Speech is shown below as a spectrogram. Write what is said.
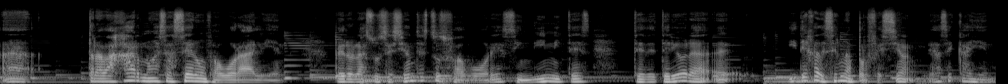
Ah, trabajar no es hacer un favor a alguien, pero la sucesión de estos favores sin límites te deteriora eh, y deja de ser una profesión, ya se cae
